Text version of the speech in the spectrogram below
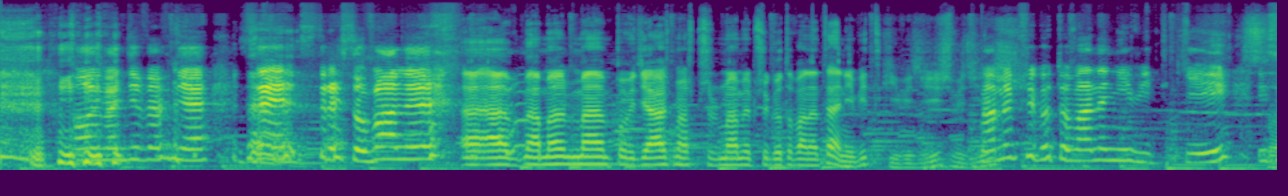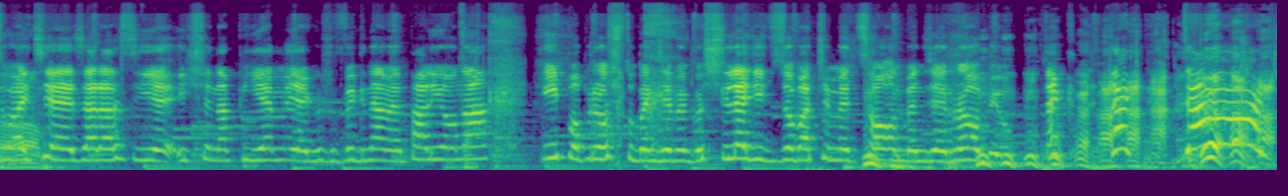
On będzie pewnie zestresowany. A, a, a ma, ma, powiedziałaś, masz, przy- mamy przygotowane te niewidki, widzisz? widzisz? Mamy przygotowane niewidki i Co? słuchajcie, zaraz je, ich się napijemy, jak już wygnamy Paliona i po prostu będziemy go śledzić, zobaczymy co on będzie robił. Tak, tak, tak,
